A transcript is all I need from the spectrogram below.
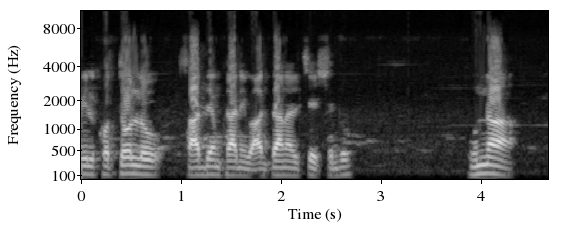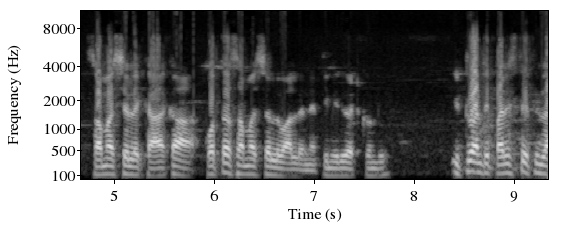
వీళ్ళు కొత్తోళ్ళు సాధ్యం కాని వాగ్దానాలు చేసిండ్రు. ఉన్న సమస్యలే కాక కొత్త సమస్యలు వాళ్ళ నెత్తి మీద పెట్టుకుండ్రు. ఇటువంటి పరిస్థితుల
